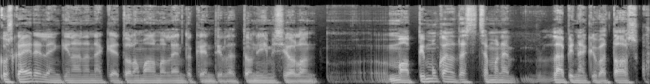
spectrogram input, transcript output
koska edelleenkin aina näkee tuolla maailman lentokentillä, että on ihmisiä, joilla on mappi mukana tai sitten semmoinen läpinäkyvä tasku,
